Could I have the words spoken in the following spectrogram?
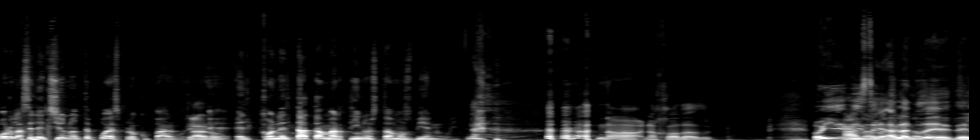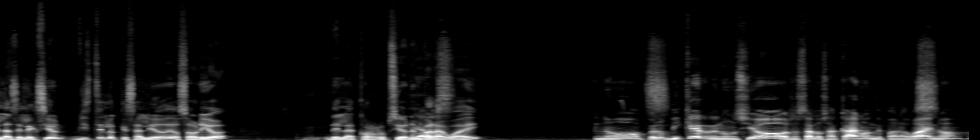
por la selección no te puedes preocupar, güey. Claro. ¿eh? El- con el Tata Martino estamos bien, güey. no, no jodas. güey. Oye, Ah, no, ¿viste? no, Hablando no, de, no. de la selección, ¿viste lo que salió de Osorio? De la corrupción en los- Paraguay. No, pero vi que renunció, o sea, lo sacaron de Paraguay, ¿no?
